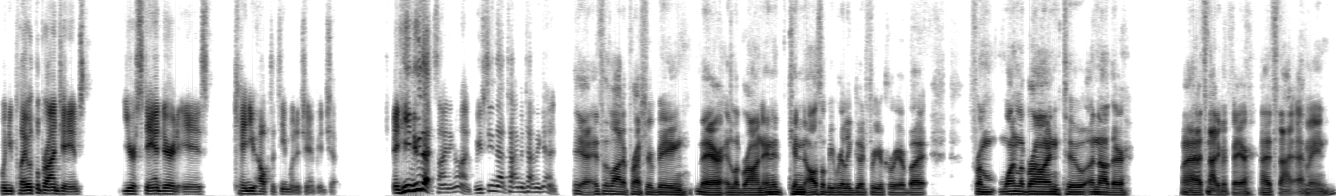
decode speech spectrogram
When you play with LeBron James, your standard is can you help the team win a championship? And he knew that signing on. We've seen that time and time again. Yeah, it's a lot of pressure being there at LeBron, and it can also be really good for your career. But from one LeBron to another, well, that's not even fair. That's not. I mean,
